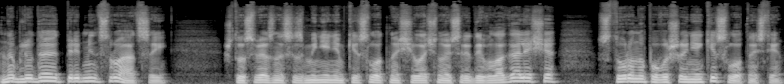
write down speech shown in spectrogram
наблюдают перед менструацией, что связано с изменением кислотно-щелочной среды влагалища в сторону повышения кислотности.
